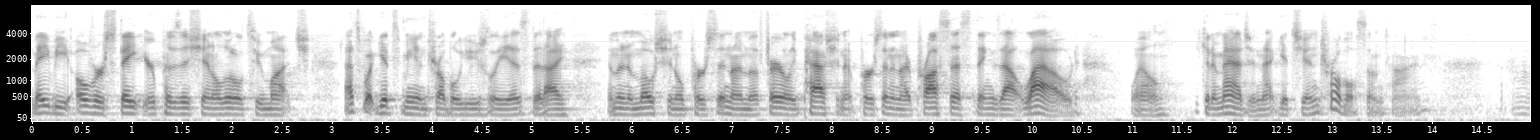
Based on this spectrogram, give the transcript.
maybe overstate your position a little too much. That's what gets me in trouble usually, is that I am an emotional person. I'm a fairly passionate person, and I process things out loud. Well, You can imagine that gets you in trouble sometimes. Um,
